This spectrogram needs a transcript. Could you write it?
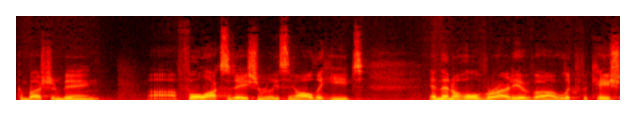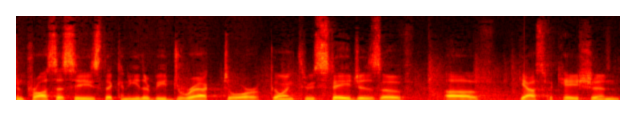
combustion being uh, full oxidation, releasing all the heat, and then a whole variety of uh, liquefaction processes that can either be direct or going through stages of, of gasification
